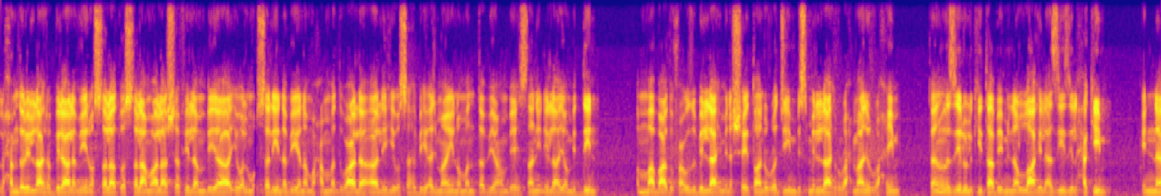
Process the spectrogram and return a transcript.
আলহামদুলিল্লাহ রবিল আলমিন ওসলাত ওসালাম আলা শফিল আম্বিয়া ইউল মুরসলী নবীনা মোহাম্মদ ওয়ালা আলহি ওসাহবি আজমাইন ওমন্তবিয়াহম বেহসান ইলায়ুদ্দিন আম্মা বাদ ফাউজবিল্লাহ মিন শৈতানুর রজিম বিসমিল্লাহ রহমানুর রহিম তনজিলুল কিতাব মিন আল্লাহ আজিজুল হাকিম ইন্না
